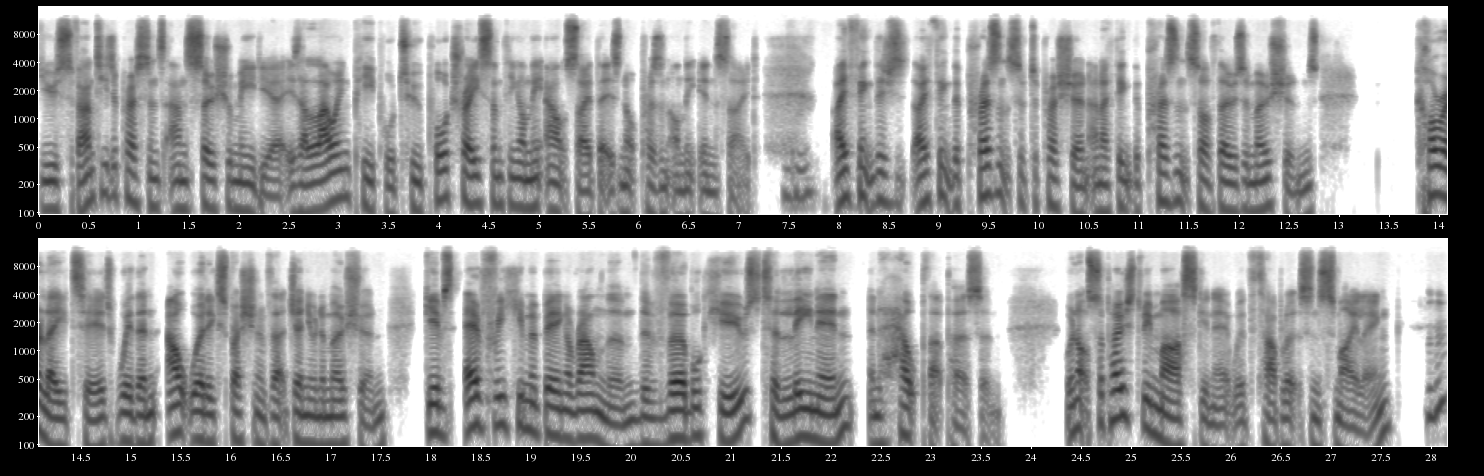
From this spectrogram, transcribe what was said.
use of antidepressants and social media is allowing people to portray something on the outside that is not present on the inside. Mm-hmm. I think this I think the presence of depression and I think the presence of those emotions correlated with an outward expression of that genuine emotion gives every human being around them the verbal cues to lean in and help that person. We're not supposed to be masking it with tablets and smiling. Mhm.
